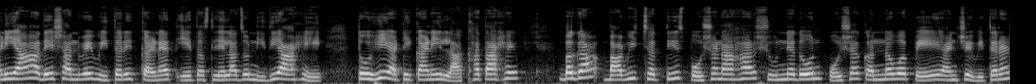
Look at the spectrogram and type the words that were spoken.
आणि या आदेशान्वये वितरित करण्यात येत असलेला जो निधी आहे तोही या ठिकाणी लाखात आहे. बघा बावीस छत्तीस पोषण आहार शून्य दोन पोषक अन्न व पेय यांचे वितरण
